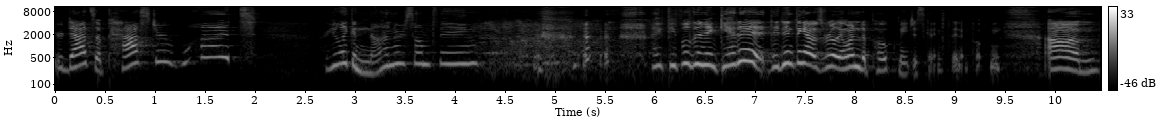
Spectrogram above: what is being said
Your dad's a pastor? What? Are you like a nun or something? like, people didn't get it. They didn't think I was really wanted to poke me. Just kidding. They didn't poke me. Um,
